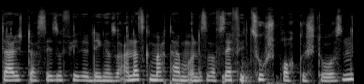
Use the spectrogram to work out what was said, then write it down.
dadurch, dass sie so viele Dinge so anders gemacht haben und es ist auf sehr viel Zuspruch gestoßen.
